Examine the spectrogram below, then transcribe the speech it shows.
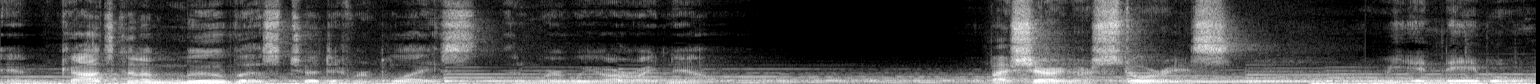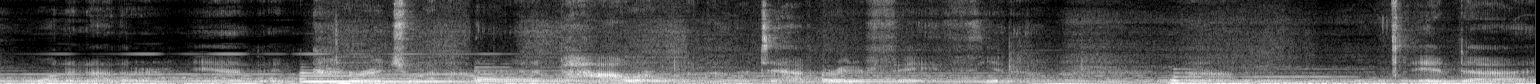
And God's going to move us to a different place than where we are right now by sharing our stories, we enable one another and encourage one another and empower one another to have greater faith, you know. Um, and uh,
